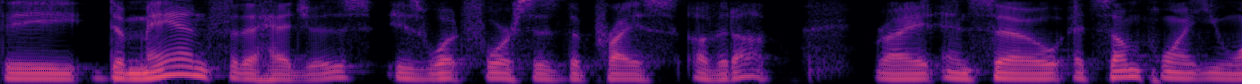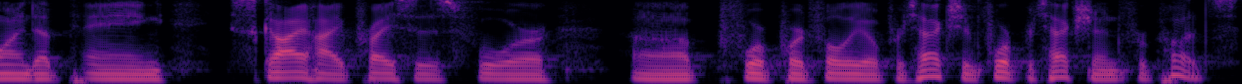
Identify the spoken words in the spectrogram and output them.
the demand for the hedges is what forces the price of it up, right? And so at some point, you wind up paying sky high prices for uh, for portfolio protection, for protection for puts.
